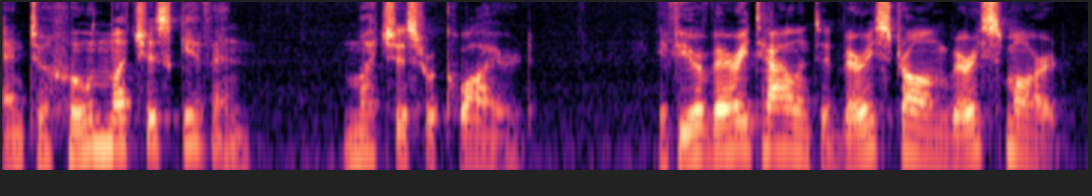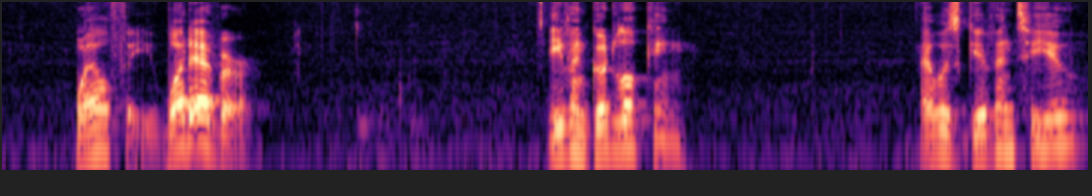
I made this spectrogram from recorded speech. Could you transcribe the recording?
and to whom much is given, much is required. If you're very talented, very strong, very smart, wealthy, whatever, even good looking, that was given to you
